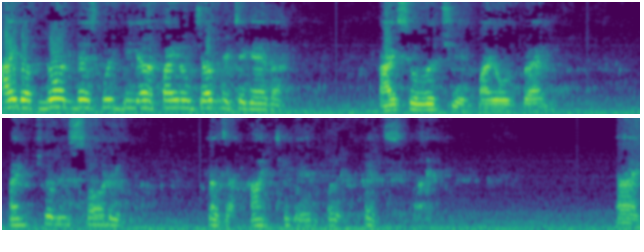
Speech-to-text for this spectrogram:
I'd have known this would be our final journey together. I salute you, my old friend. I'm truly sorry that I had to end like this. Aye.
